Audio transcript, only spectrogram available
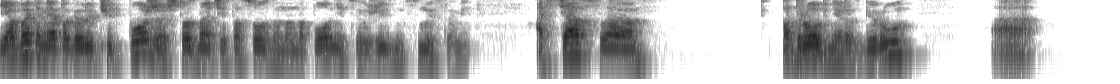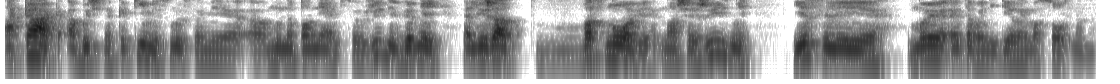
И об этом я поговорю чуть позже, что значит осознанно наполнить свою жизнь смыслами. А сейчас э, подробнее разберу, э, а как обычно, какими смыслами э, мы наполняем свою жизнь, вернее, лежат в основе нашей жизни, если мы этого не делаем осознанно.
